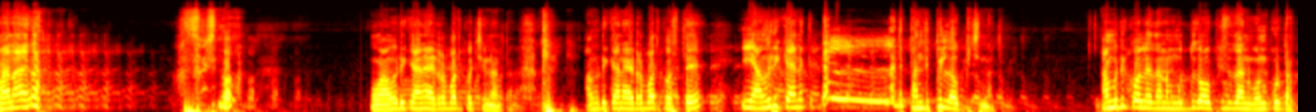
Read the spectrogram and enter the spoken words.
మా నాయన చూసినావా? ఓ అమెరికాయన హైదరాబాద్కి వచ్చిందంట. అమెరికాయన హైదరాబాద్కి వస్తే ఈ అమెరికాయనకి తెల్లటి పంది పిల్ల అమెరికా లేదన్నా ముద్దుగా అవుపిస్తే దాన్ని కొనుక్కుంటారు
